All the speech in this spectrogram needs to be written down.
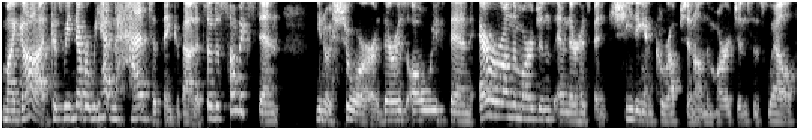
my God, because we never, we hadn't had to think about it. So to some extent, you know, sure, there has always been error on the margins and there has been cheating and corruption on the margins as well,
